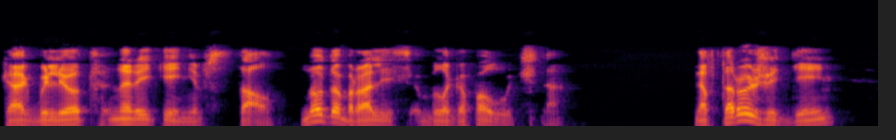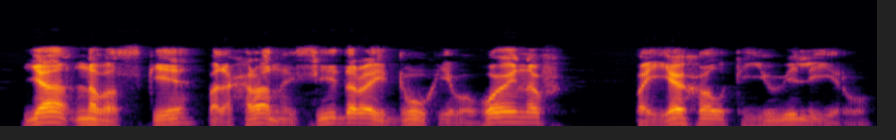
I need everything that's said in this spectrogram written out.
как бы лед на реке не встал, но добрались благополучно. На второй же день я на воске под охраной Сидора и двух его воинов поехал к ювелиру.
